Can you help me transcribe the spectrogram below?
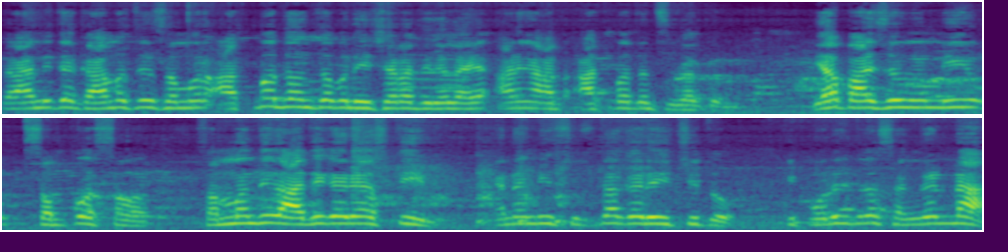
तर आम्ही त्या ग्रामस्थांसमोर आत्मदहनचा पण इशारा दिलेला आहे आणि आत- आत्मदहन सुद्धा करू. या पार्श्वभूमी मी संप संबंधित अधिकारी असतील त्यांना मी सूचना करू इच्छितो की पोलीस दल संघटना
